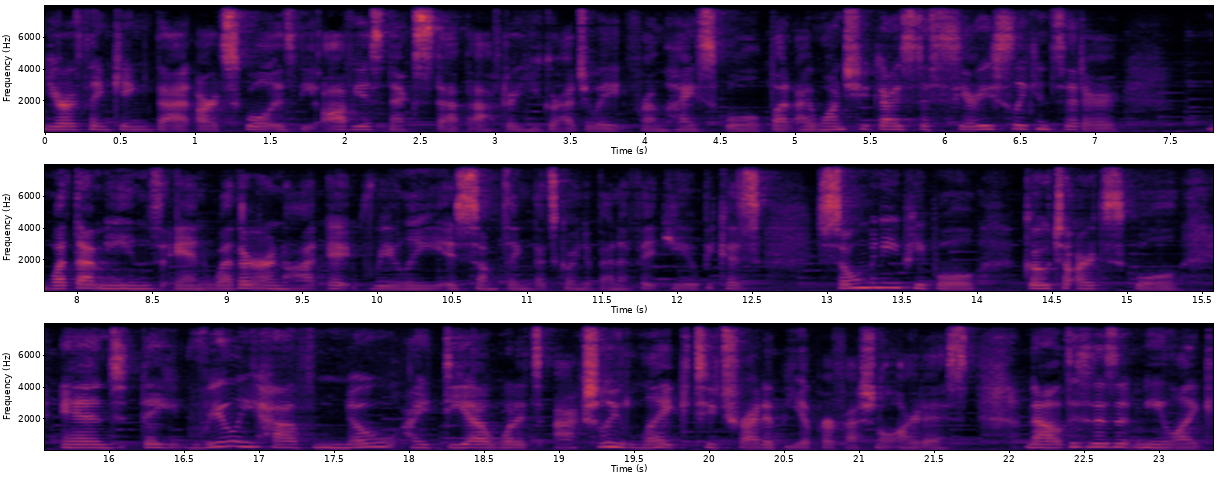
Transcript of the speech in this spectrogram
you're thinking that art school is the obvious next step after you graduate from high school, but I want you guys to seriously consider what that means and whether or not it really is something that's going to benefit you because so many people go to art school and they really have no idea what it's actually like to try to be a professional artist. Now, this isn't me like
